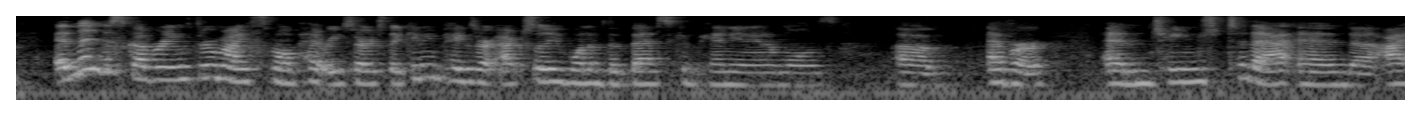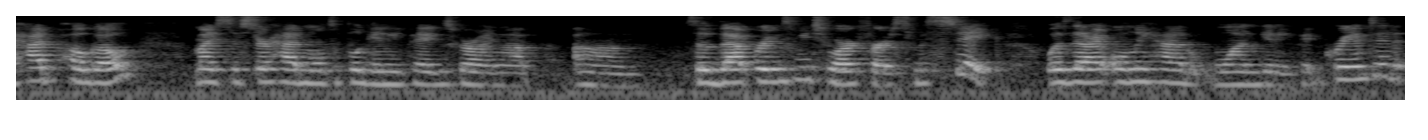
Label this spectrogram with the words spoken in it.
and then discovering through my small pet research that guinea pigs are actually one of the best companion animals um, ever, and changed to that. And uh, I had Pogo. My sister had multiple guinea pigs growing up. Um, so that brings me to our first mistake was that I only had one guinea pig. Granted,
